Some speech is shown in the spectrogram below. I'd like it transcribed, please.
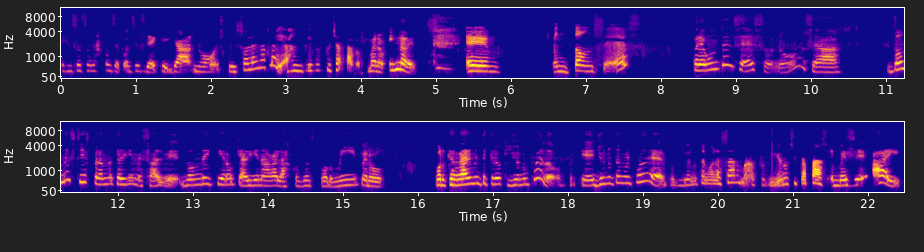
Esas son las consecuencias de que ya no estoy sola en la playa. Empiezo a escuchar carros. Bueno, ignoren. Em, entonces, pregúntense eso, ¿no? O sea, ¿dónde estoy esperando que alguien me salve? ¿Dónde quiero que alguien haga las cosas por mí? Pero porque realmente creo que yo no puedo, porque yo no tengo el poder, porque yo no tengo las armas, porque yo no soy capaz, en vez de, ay,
